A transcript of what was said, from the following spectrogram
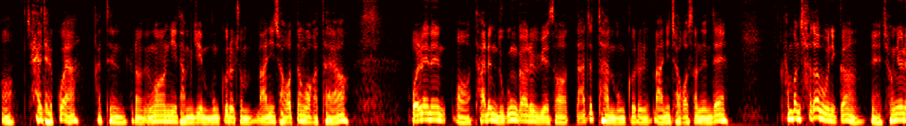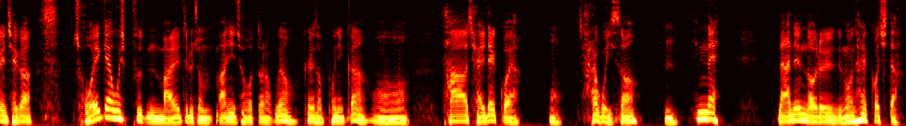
어, 잘 될 거야. 같은 그런 응원이 담긴 문구를 좀 많이 적었던 것 같아요. 원래는 어, 다른 누군가를 위해서 따뜻한 문구를 많이 적었었는데 한번 찾아보니까 예, 작년에 제가 저에게 하고 싶은 말들을 좀 많이 적었더라고요. 그래서 보니까 어, 다 잘 될 거야. 어, 잘하고 있어. 음, 힘내. 나는 너를 응원할 것이다.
